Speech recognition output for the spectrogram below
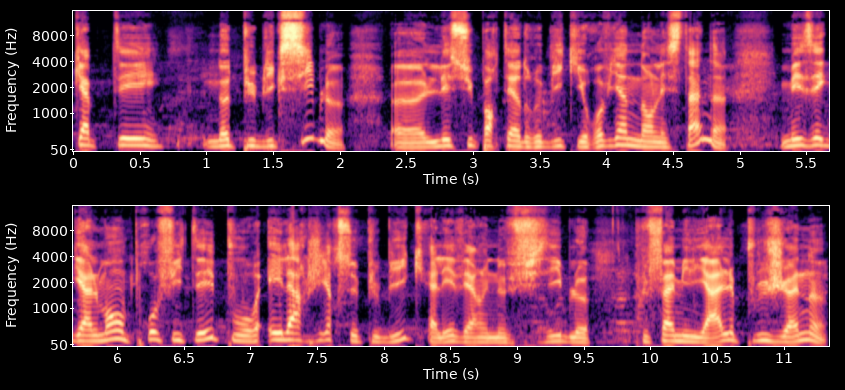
capter notre public cible, euh, les supporters de rugby qui reviennent dans les stades, mais également profiter pour élargir ce public, aller vers une cible plus familiale, plus jeune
